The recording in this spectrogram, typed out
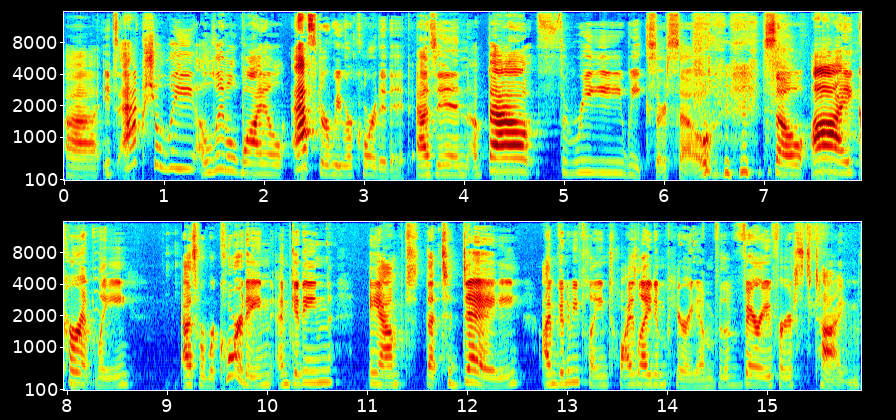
uh, it's actually a little while after we recorded it, as in about three weeks or so. so I currently, as we're recording, am getting amped that today I'm going to be playing Twilight Imperium for the very first time,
